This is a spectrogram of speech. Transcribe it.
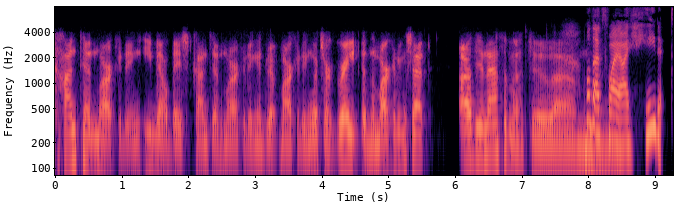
content marketing, email based content marketing, and drip marketing, which are great in the marketing set, are the anathema to. Um, well, that's why I hate it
